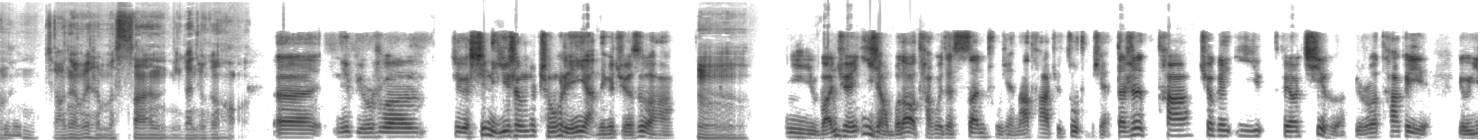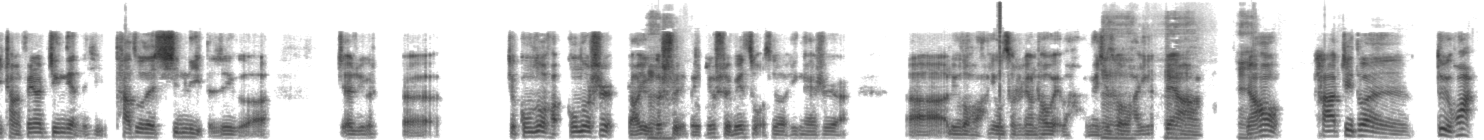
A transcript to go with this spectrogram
呢？你讲讲为什么三你感觉更好？呃，你比如说这个心理医生，就陈慧琳演那个角色哈，嗯你完全意想不到他会在三出现，拿他去做主线，但是他却跟一非常契合。比如说，他可以有一场非常经典的戏，他坐在心理的这个这这个呃，就工作坊工作室，然后有一个水杯，这个水杯左侧应该是啊、呃刘德华，右侧是梁朝伟吧？没记错的话，应该是这样啊。然后他这段对话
